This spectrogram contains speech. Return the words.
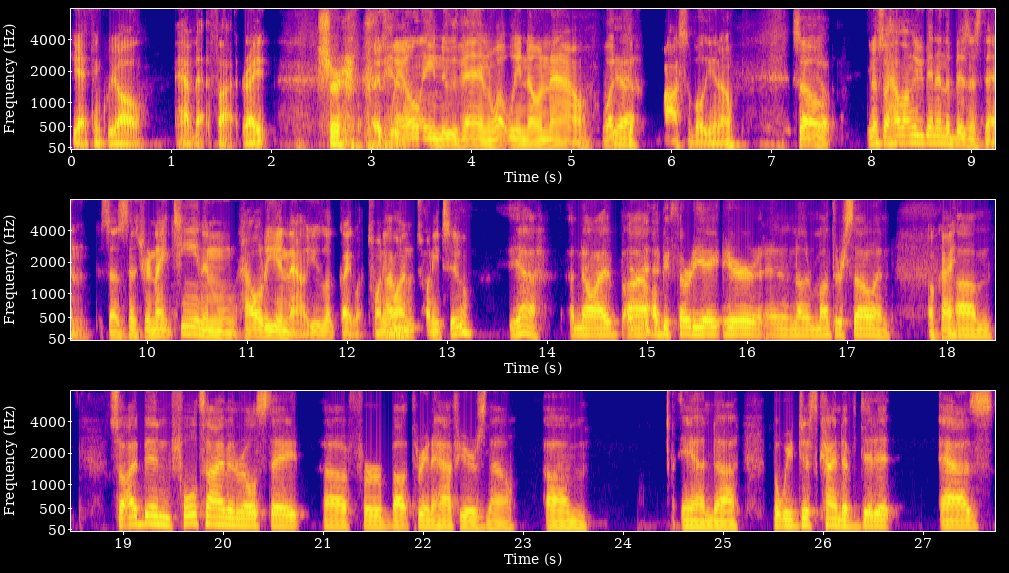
Yeah, I think we all have that thought, right? Sure. if we only knew then what we know now, what yeah. could possible, you know? So, yep. you know, so how long have you been in the business then? So since you're 19 and how old are you now? You look like what, 21, 22? Yeah, no, I uh, I'll be 38 here in another month or so, and okay. Um, so I've been full time in real estate uh, for about three and a half years now, um, and uh, but we just kind of did it as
